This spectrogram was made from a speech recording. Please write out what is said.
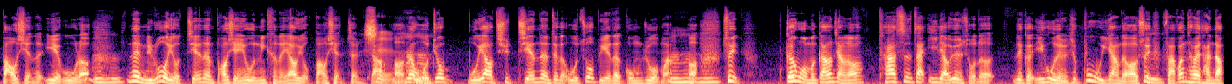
保险的业务了，嗯哼，那你如果有兼任保险业务，你可能要有保险证照哦，那我就不要去兼任这个，我做别的工作嘛，哦，所以跟我们刚刚讲的哦，他是在医疗院所的那个医护人员是不一样的哦，所以法官才会谈到，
